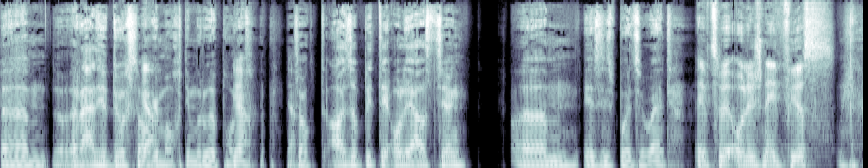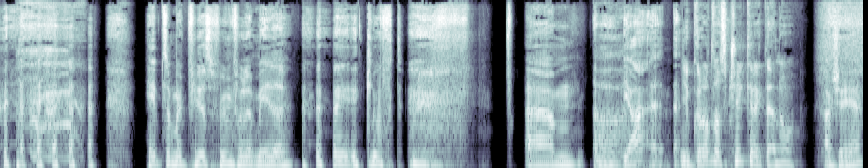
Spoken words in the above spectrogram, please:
ähm, Radiodurchsage ja. macht im Ruhrpott. Ja. Sagt, also bitte alle ausziehen. Ähm, es ist bald soweit. Hebt mal alle schnell Fürs. Hebt mit Fürs 500 Meter in die Luft. Ähm, oh. Ja. Äh, ich hab gerade was geschickt gekriegt auch noch. Auch schon her?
